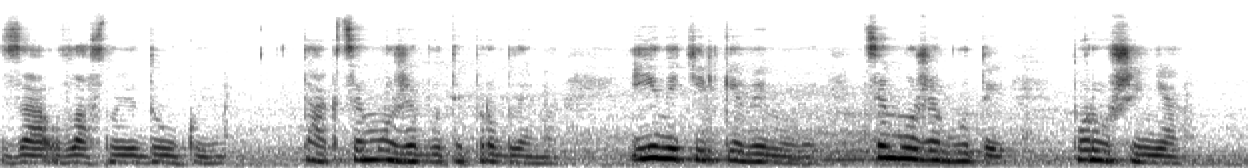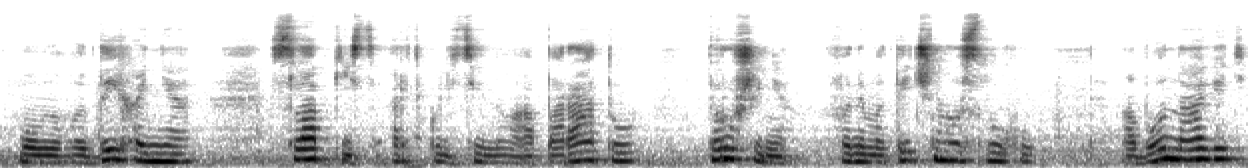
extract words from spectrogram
за власною думкою. Так, це може бути проблема. І не тільки вимови. Це може бути порушення мовного дихання, слабкість артикуляційного апарату, порушення фонематичного слуху або навіть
